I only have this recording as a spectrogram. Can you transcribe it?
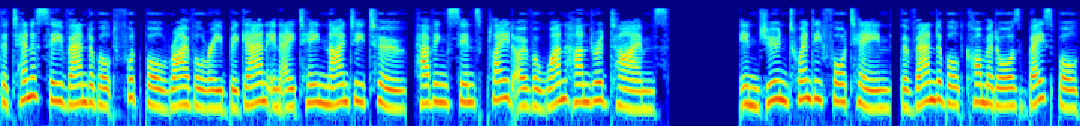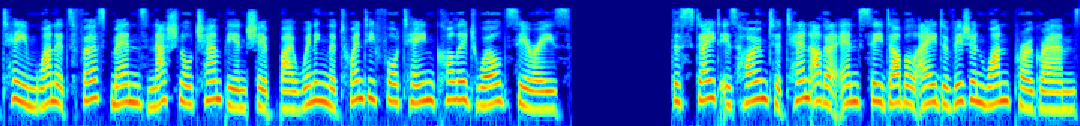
The Tennessee-Vanderbilt football rivalry began in 1892, having since played over 100 times. In June 2014, the Vanderbilt Commodores baseball team won its first men's national championship by winning the 2014 College World Series. The state is home to 10 other NCAA Division I programs.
